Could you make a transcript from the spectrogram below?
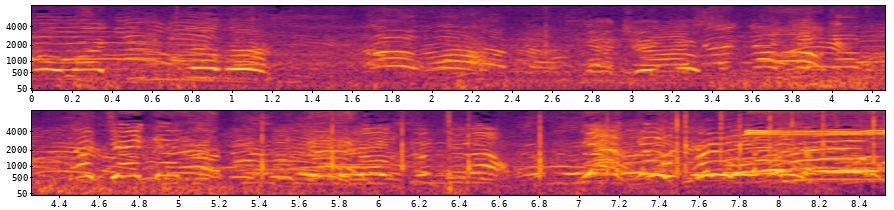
Go, right, together. Go, Josh. Go, Jacob. Go, Jacob. Send it out. Send it out. Yeah, go, Drew.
